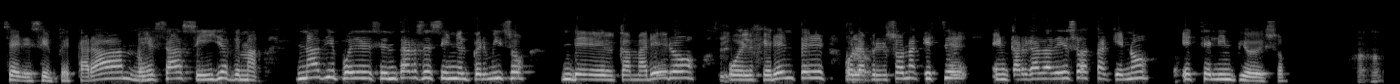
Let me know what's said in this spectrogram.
se desinfectará, mesas, sillas, demás. Nadie puede sentarse sin el permiso del camarero o el gerente o la persona que esté encargada de eso hasta que no esté limpio eso. Ajá.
